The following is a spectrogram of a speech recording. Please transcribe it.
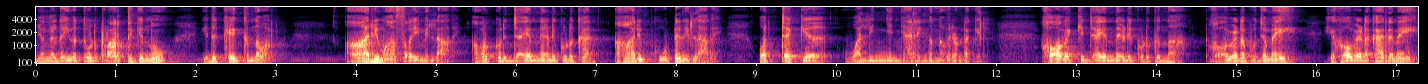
ഞങ്ങൾ ദൈവത്തോട് പ്രാർത്ഥിക്കുന്നു. ഇത് കേൾക്കുന്നവർ ആരും ആശ്രയമില്ലാതെ അവർക്കൊരു ജയം നേടിക്കൊടുക്കാൻ ആരും കൂട്ടിനില്ലാതെ ഒറ്റയ്ക്ക് വലിഞ്ഞ് ഞരങ്ങുന്നവരുണ്ടെങ്കിൽ ഹോവയ്ക്ക് ജയം നേടിക്കൊടുക്കുന്ന ഹോവയുടെ ഭുജമേ യഹോവയുടെ കരമേ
